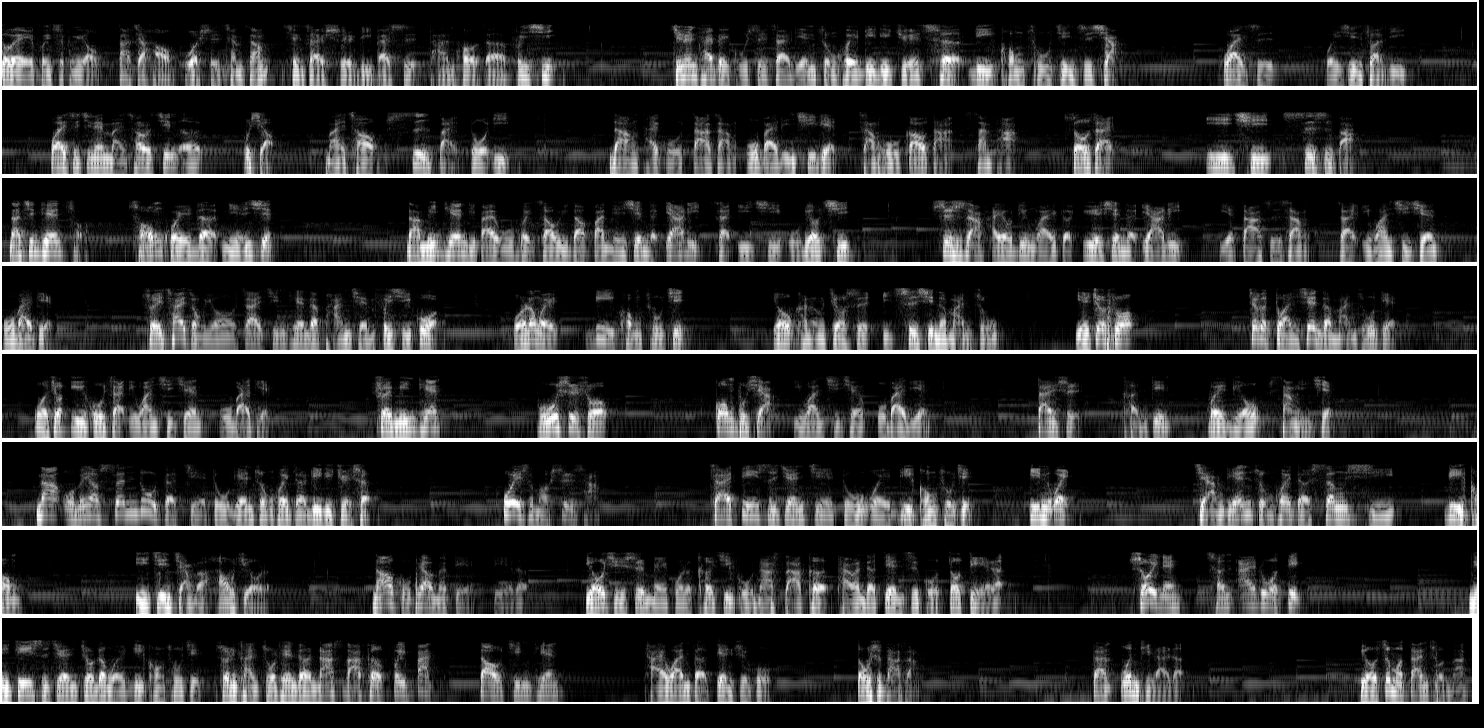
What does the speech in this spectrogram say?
各位粉丝朋友，大家好，我是蔡明章，现在是礼拜四盘后的分析。今天台北股市在联总会利率决策利空出尽之下，外资回心转意，外资今天买超的金额不小，买超四百多亿，让台股大涨五百零七点，涨幅高达三趴，收在一七四四八。那今天重重回的年线，那明天礼拜五会遭遇到半年线的压力，在一七五六七。事实上，还有另外一个月线的压力，也大致上在一万七千五百点。所以蔡总有在今天的盘前分析过，我认为利空出尽，有可能就是一次性的满足，也就是说，这个短线的满足点。我就预估在一万七千五百点，所以明天不是说攻不下一万七千五百点，但是肯定会留上影线。那我们要深入的解读联总会的利率决策，为什么市场在第一时间解读为利空出尽？因为讲联总会的升息利空。已经讲了好久了，然后股票有没有跌？跌了，尤其是美国的科技股、纳斯达克、台湾的电子股都跌了。所以呢，尘埃落定，你第一时间就认为利空出尽。所以你看，昨天的纳斯达克、飞半到今天，台湾的电子股都是大涨。但问题来了，有这么单纯吗？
